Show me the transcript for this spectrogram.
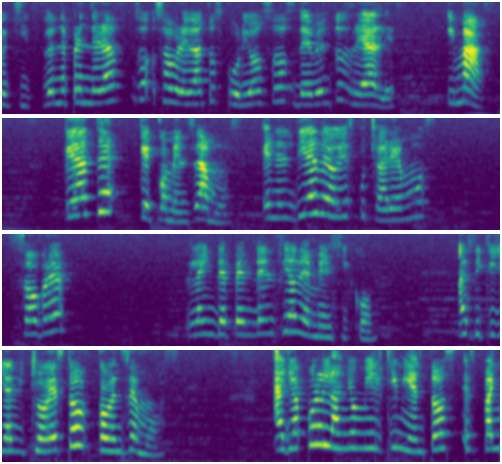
Donde aprenderás so- sobre datos curiosos de eventos reales y más. Quédate que comenzamos. En el día de hoy escucharemos sobre la independencia de México. Así que ya dicho esto, comencemos. Allá por el año 1500, España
